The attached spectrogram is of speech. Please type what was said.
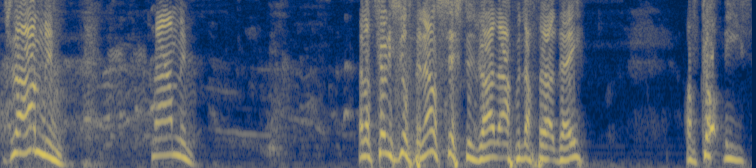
It's not happening. Not happening. And I'll tell you something else, sisters, right, that happened after that day. I've got these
